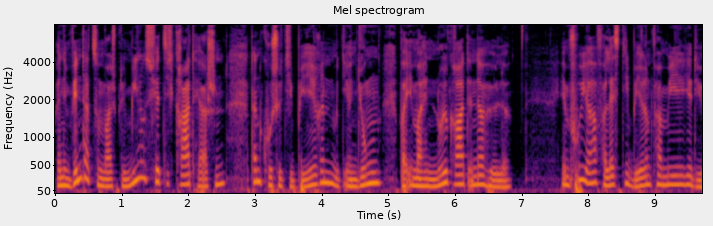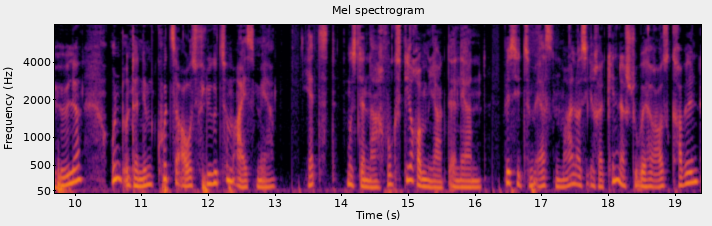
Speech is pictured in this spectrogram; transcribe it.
Wenn im Winter zum Beispiel minus 40 Grad herrschen, dann kuschelt die Bären mit ihren Jungen bei immerhin 0 Grad in der Höhle. Im Frühjahr verlässt die Bärenfamilie die Höhle und unternimmt kurze Ausflüge zum Eismeer. Jetzt muss der Nachwuchs die Robbenjagd erlernen. Bis sie zum ersten Mal aus ihrer Kinderstube herauskrabbeln,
